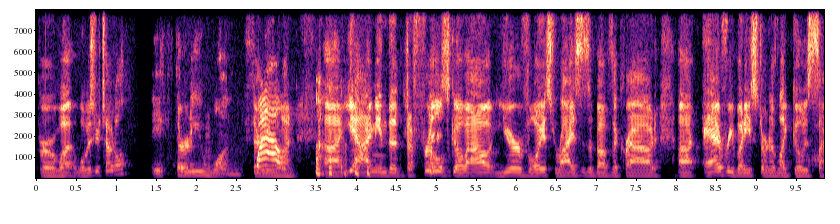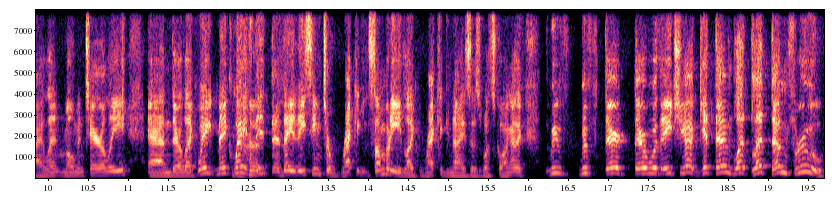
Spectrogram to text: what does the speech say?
For what? What was your total? A 31. 31. Uh, yeah, I mean, the, the frills go out, your voice rises above the crowd. Uh, everybody sort of like goes silent momentarily. And they're like, wait, make wait. they, they, they seem to recognize somebody like recognizes what's going on. Like, we've, we've, they're, they're with HEI. Get them, let, let them through.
